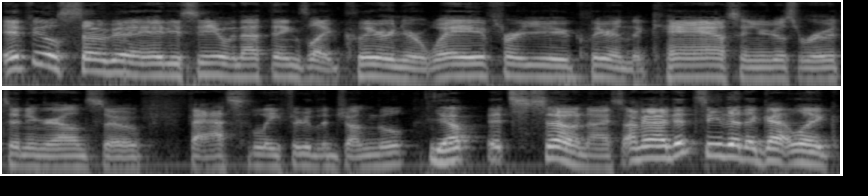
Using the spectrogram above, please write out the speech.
It feels so good in ADC when that thing's like clearing your wave for you, clearing the camps, and you're just rotating around so fastly through the jungle. Yep. It's so nice. I mean, I did see that it got like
